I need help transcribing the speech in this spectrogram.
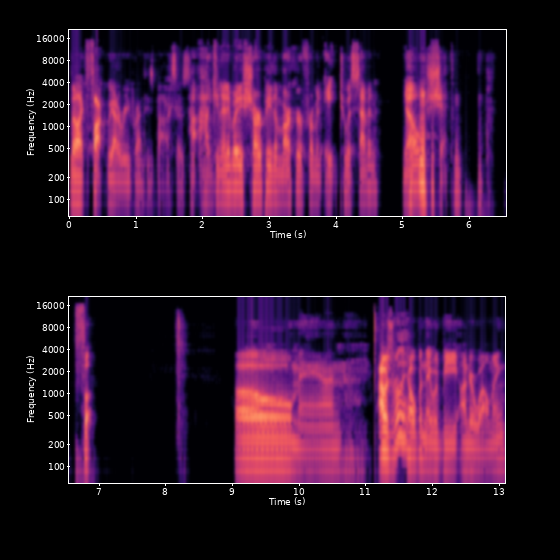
They're like, "Fuck, we got to reprint these boxes." How, how, can anybody sharpie the marker from an eight to a seven? No shit. Foot. Oh man, I was really hoping they would be underwhelming.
